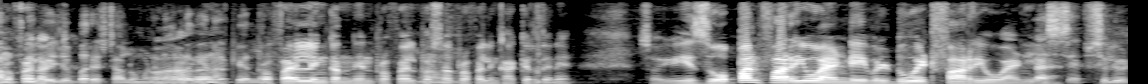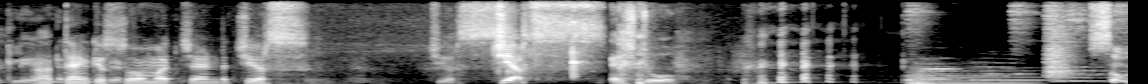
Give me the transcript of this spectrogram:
ಪ್ರೊಫೈಲ್ ಪೇಜ್ ಬರೀ ಚಾಲು ಮಾಡಿ ಪ್ರೊಫೈಲ್ ಲಿಂಕ್ ಅಂತ ನಿನ್ನ ಪ್ರೊಫೈಲ್ ಪರ್ಸನಲ್ ಪ್ರೊಫೈಲ್ ಲಿಂಕ್ ಹಾಕಿರ್ತೀನಿ. So he's open for you and he will do it for you. And yes, uh, absolutely. Uh, and thank you so much and cheers. Cheers. Cheers. H2O. So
